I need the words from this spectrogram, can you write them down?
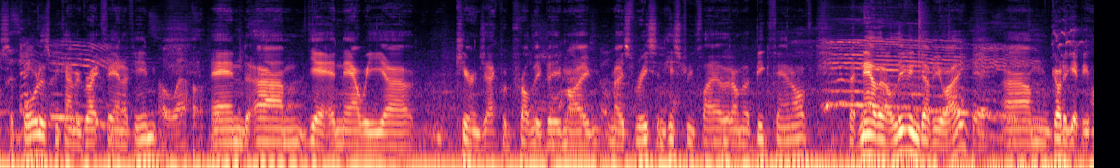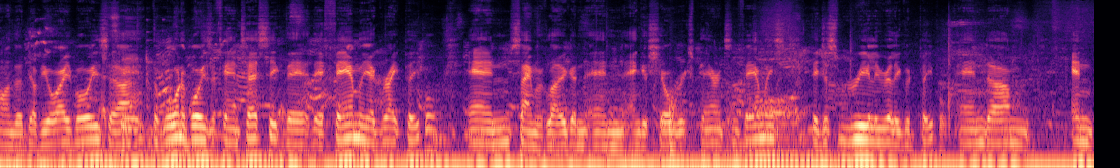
supporters, became a great fan of him. Oh wow! And um, yeah, and now we. Uh, Kieren Jack would probably be my most recent history player that I'm a big fan of. But now that I live in WA, um, got to get behind the WA boys. Uh, the Warner boys are fantastic. Their, their family are great people, and same with Logan and Angus Sheldrick's parents and families. They're just really, really good people. And um, and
